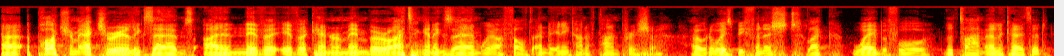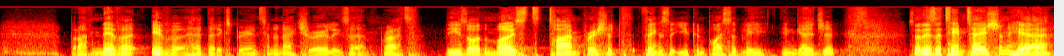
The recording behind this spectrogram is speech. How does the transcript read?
uh, apart from actuarial exams, I never ever can remember writing an exam where I felt under any kind of time pressure. I would always be finished like way before the time allocated. But I've never ever had that experience in an actuarial exam, right? These are the most time pressured th- things that you can possibly engage in. So there's a temptation here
